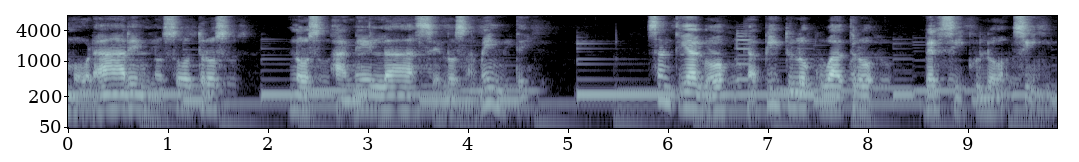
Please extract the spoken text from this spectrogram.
morar en nosotros nos anhela celosamente. Santiago capítulo 4 versículo 5.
